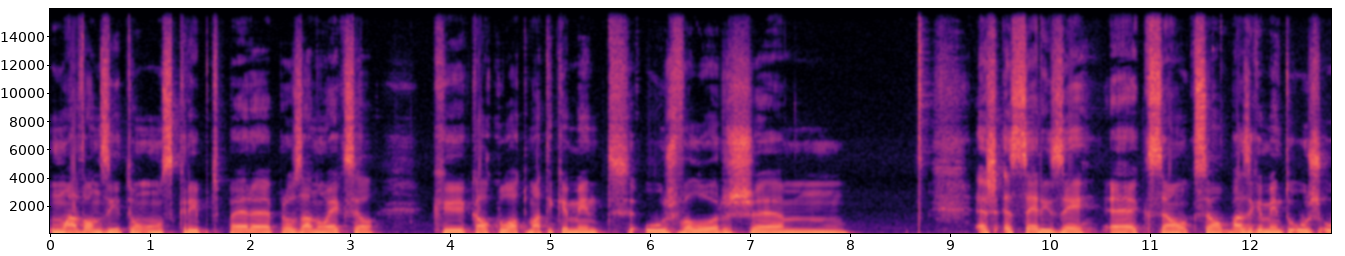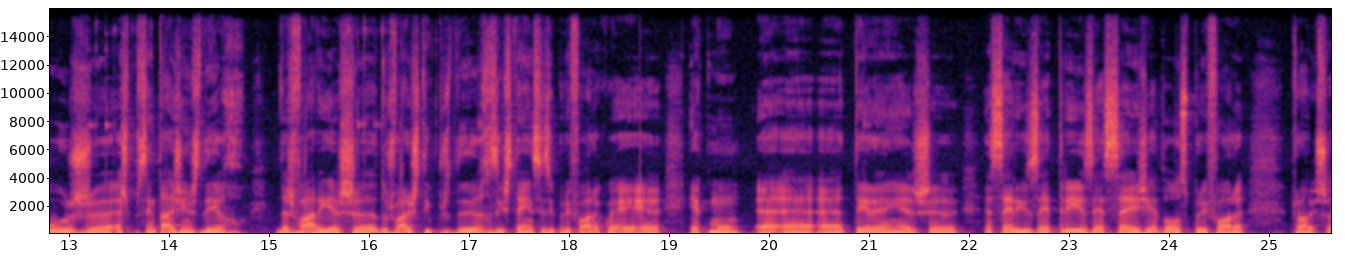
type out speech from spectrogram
um add-onzito, um, um script para, para usar no Excel que calcula automaticamente os valores. Um, as, as séries E, uh, que, são, que são basicamente os, os, uh, as percentagens de erro das várias, uh, dos vários tipos de resistências e por aí fora. É, é, é comum a, a, terem as, as séries E3, E6, E12, por aí fora. Pronto,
